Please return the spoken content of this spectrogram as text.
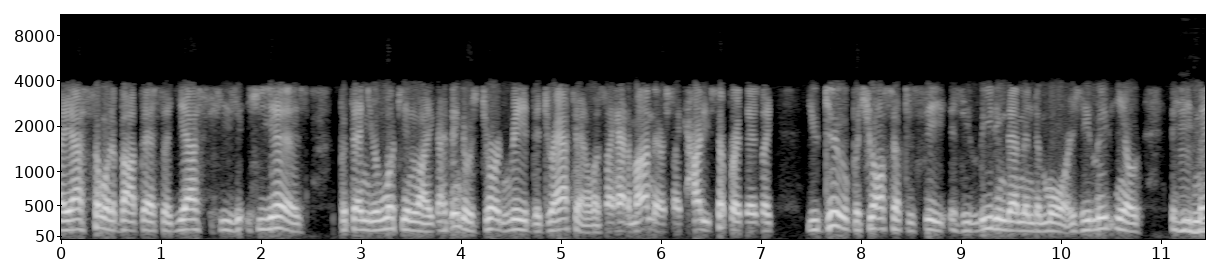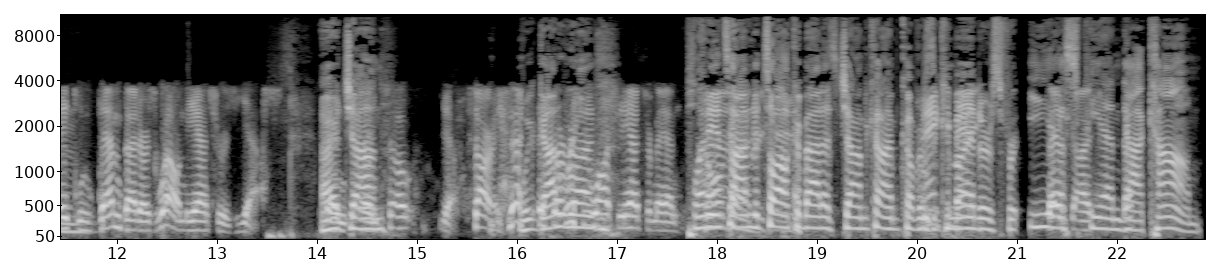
I asked someone about that. I said, yes, he he is, but then you're looking like I think it was Jordan Reid, the draft analyst. I had him on there. It's like, how do you separate that? It's like you do, but you also have to see is he leading them into more? Is he leading? You know, is he mm-hmm. making them better as well? And the answer is yes. All right, And- John. so yeah, sorry, We It's gotta run. Watch the answer, man. Plenty of time to good. talk about it. John Keim covers Thank the you, buddy. Commanders for Thanks, guys. ESPN.com.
